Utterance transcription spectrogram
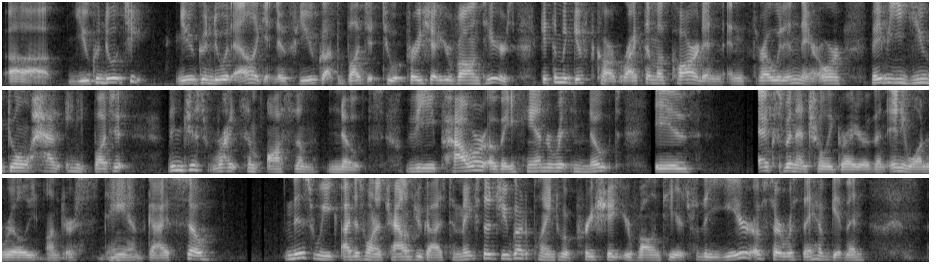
uh, you can do it cheap. You can do it elegant. If you've got the budget to appreciate your volunteers, get them a gift card, write them a card, and, and throw it in there. Or maybe you don't have any budget, then just write some awesome notes. The power of a handwritten note is exponentially greater than anyone really understands, guys. So, this week, I just want to challenge you guys to make sure that you've got a plan to appreciate your volunteers for the year of service they have given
